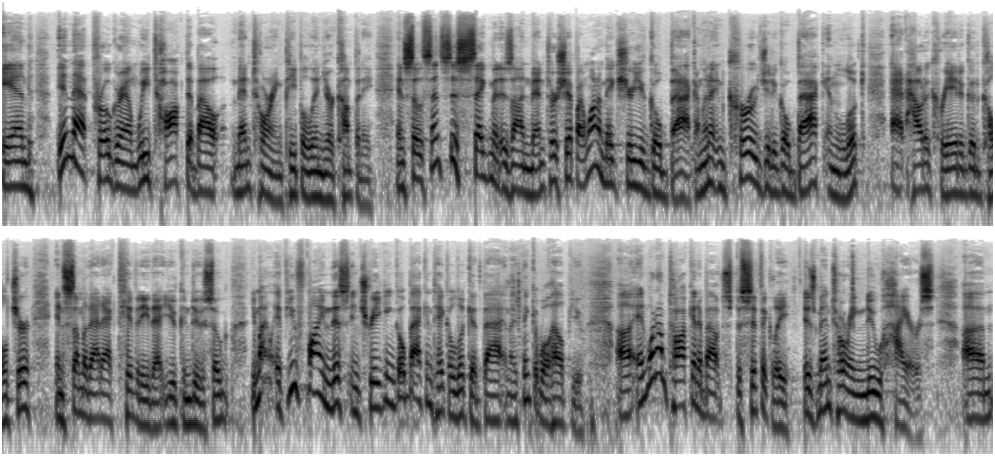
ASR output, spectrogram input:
and in that program, we talked about mentoring people in your company. And so, since this segment is on mentorship, I want to make sure you go back. I'm going to encourage you to go back and look at how to create a good culture and some of that activity that you can do. So, you might, if you find this intriguing, go back and take a look at that, and I think it will help you. Uh, and what I'm talking about specifically is mentoring new hires. Um,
